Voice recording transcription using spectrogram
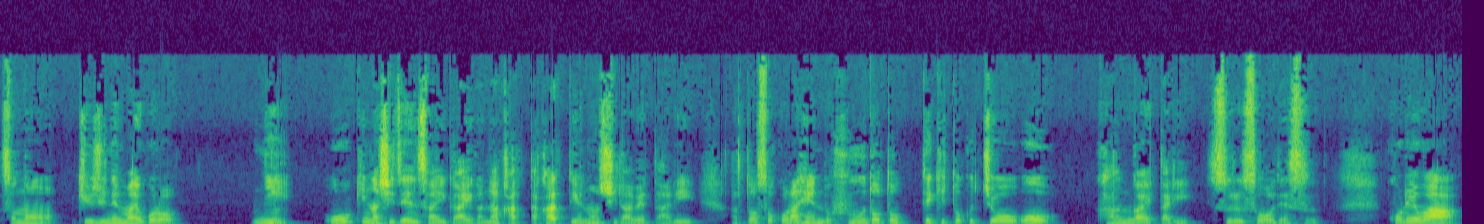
その90年前頃に大きな自然災害がなかったかっていうのを調べたり、あとそこら辺の風土的特徴を考えたりするそうです。これは、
